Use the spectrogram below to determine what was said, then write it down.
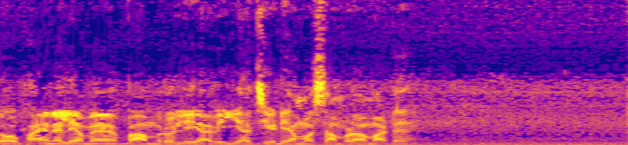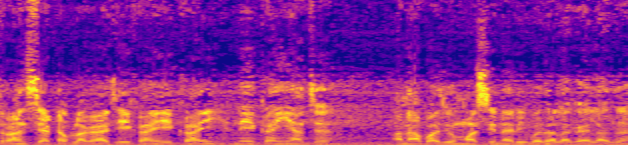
તો ફાઇનલી અમે બામરોલી આવી ગયા છીએ ડેમો સાંભળવા માટે. ત્રણ સેટઅપ લગાવ્યા છે, એક અહીં એક અહીં ને એક અહીંયા છે. અને આ બાજુ મશીનરી બધા લગાવેલા છે.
